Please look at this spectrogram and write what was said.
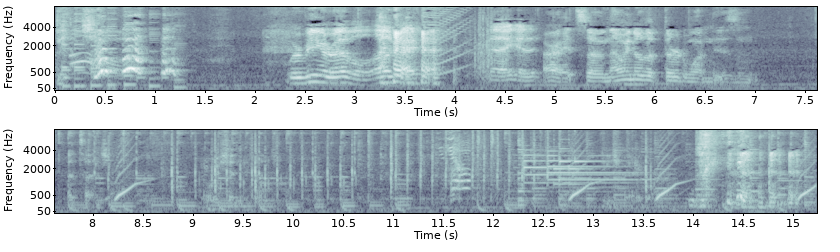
bitch! We're being a rebel. Okay. yeah, I get it. Alright, so now we know the third one isn't a touch. Or we shouldn't touch.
